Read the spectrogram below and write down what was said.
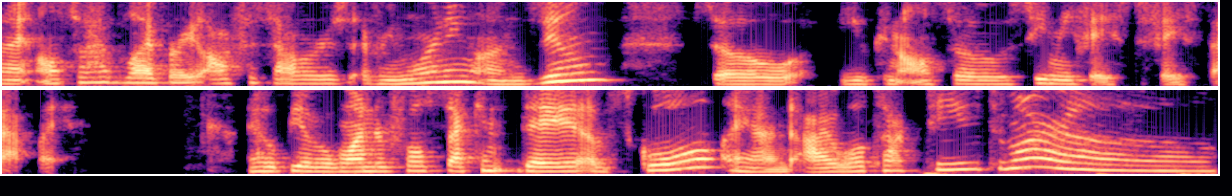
And I also have library office hours every morning on Zoom, so you can also see me face-to-face -face that way. I hope you have a wonderful second day of school and I will talk to you tomorrow.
